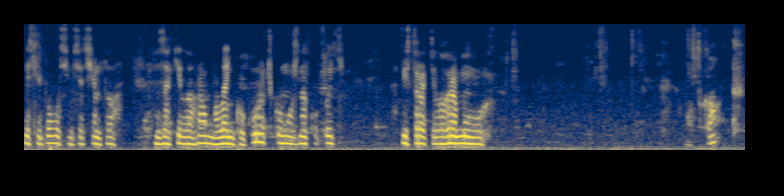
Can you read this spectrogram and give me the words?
Якщо по 80 чим-то за кілограм, маленьку курочку можна купити. Півтора кілограмову. Мускат.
